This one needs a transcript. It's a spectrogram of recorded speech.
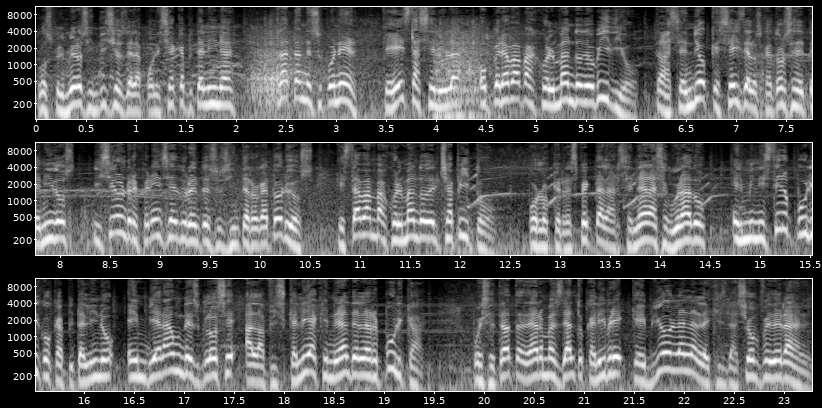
Los primeros indicios de la Policía Capitalina tratan de suponer que esta célula operaba bajo el mando de Ovidio. Trascendió que seis de los 14 detenidos hicieron referencia durante sus interrogatorios que estaban bajo el mando del Chapito. Por lo que respecta al arsenal asegurado, el Ministerio Público Capitalino enviará un desglose a la Fiscalía General de la República, pues se trata de armas de alto calibre que violan la legislación federal.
